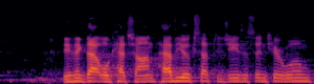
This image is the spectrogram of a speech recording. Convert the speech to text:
Do you think that will catch on? Have you accepted Jesus into your womb?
